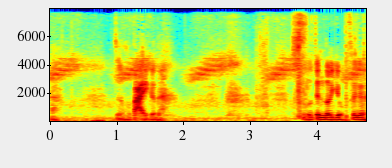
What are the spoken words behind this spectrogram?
哇，这么大一个的，十斤都有这个。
